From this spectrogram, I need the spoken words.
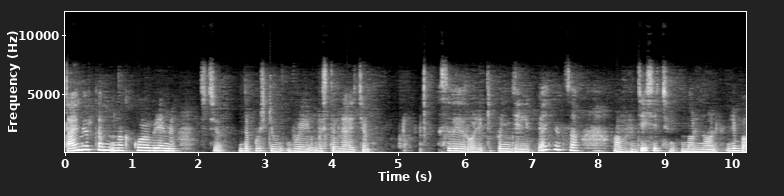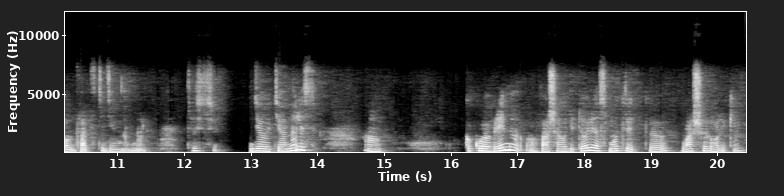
таймер там на какое время. Допустим, вы выставляете свои ролики понедельник-пятница в 10.00, либо в 21.00. То есть делайте анализ, а, какое время ваша аудитория смотрит э, ваши ролики.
